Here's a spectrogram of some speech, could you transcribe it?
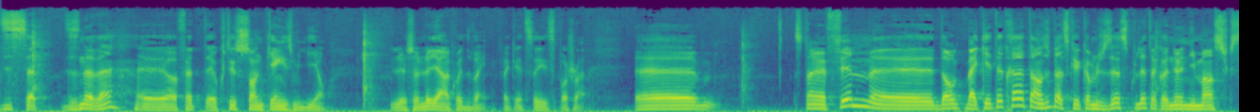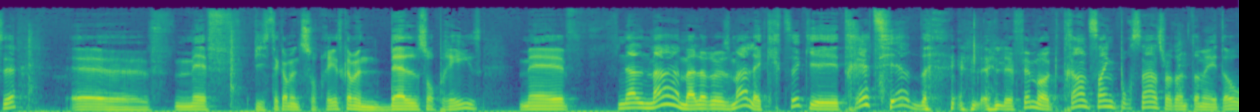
17, 19 ans, euh, a fait a coûté 75 millions. Le celui-là, il en coûte 20. Fait que tu sais, c'est pas cher. Euh, c'est un film donc ben, qui était très attendu parce que comme je disais, Split a connu un immense succès. Mais puis c'était comme une surprise, comme une belle surprise. Mais finalement, malheureusement, la critique est très tiède. le, le film a 35% sur Rotten Tomatoes.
